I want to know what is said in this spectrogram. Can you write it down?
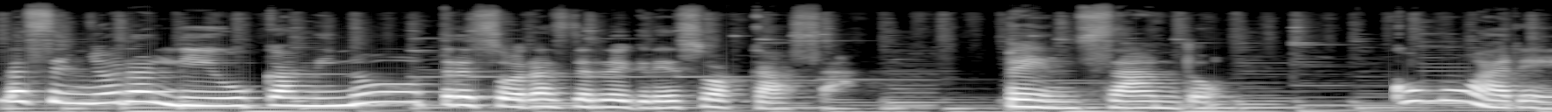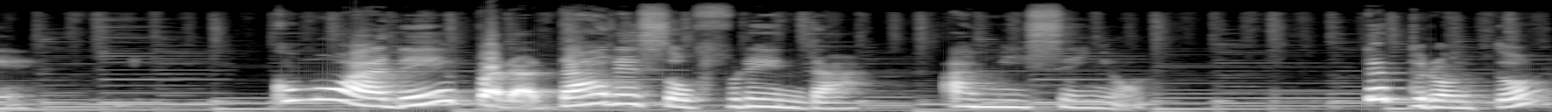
La señora Liu caminó tres horas de regreso a casa, pensando, ¿cómo haré? ¿Cómo haré para dar esa ofrenda a mi Señor? De pronto,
